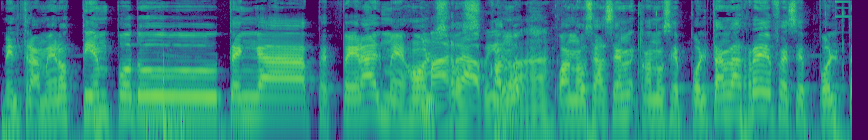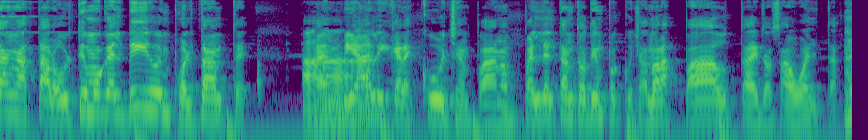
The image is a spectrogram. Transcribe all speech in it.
mientras menos tiempo tú tengas para esperar, mejor. Más rápido, Cuando, ajá. cuando se hacen, cuando se exportan las refes, se exportan hasta lo último que él dijo, importante. Para enviar y que le escuchen, para no perder tanto tiempo escuchando las pautas y toda esa vuelta.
